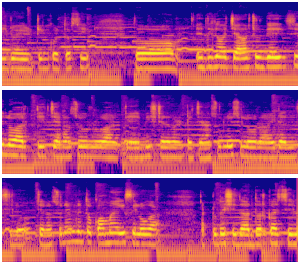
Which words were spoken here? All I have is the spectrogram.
ভিডিও এডিটিং করতেছি। তো এদিকে আবার চানাচুর দিয়ে দিয়েছিল আর কি, চানাচুর আর কি, বিশ টাকার একটা চানাচুর লইছিল, ওরা এটা দিয়েছিল চেনাচুর এমনি তো কম গেছিল গা, একটু বেশি দেওয়ার দরকার ছিল।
